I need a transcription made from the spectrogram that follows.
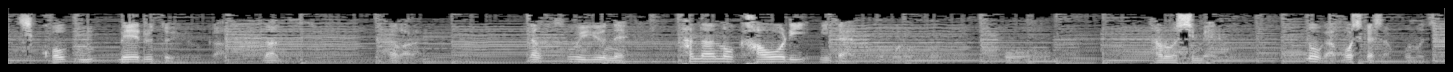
立ち込めるというか、なんだだから、なんかそういうね、花の香りみたいなところを、こう、楽しめるのが、もしかしたらこの時期、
